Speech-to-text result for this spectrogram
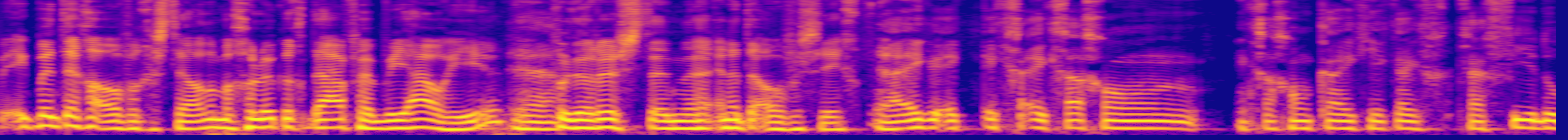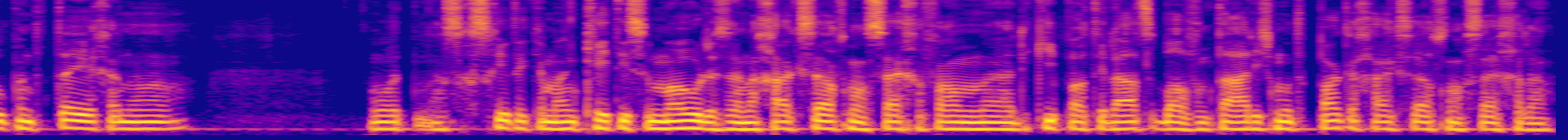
ik ben tegenovergestelde. Maar gelukkig daarvoor hebben we jou hier. Ja. Voor de rust en, en het overzicht. Ja, ik, ik, ik, ga, ik, ga gewoon, ik ga gewoon kijken. Je krijgt, krijgt vier doelpunten tegen. En dan, wordt, dan schiet ik in mijn kritische modus. En dan ga ik zelfs nog zeggen van... eh de keeper had die laatste bal van Tadic moeten pakken. Ga ik zelfs nog zeggen dan.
